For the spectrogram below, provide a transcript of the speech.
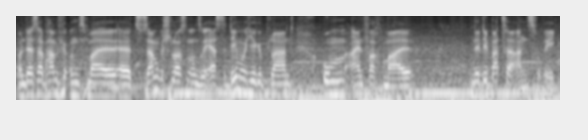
Und deshalb haben wir uns mal äh, zusammengeschlossen, unsere erste Demo hier geplant, um einfach mal eine Debatte anzuregen.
